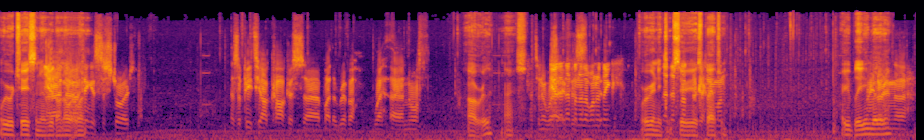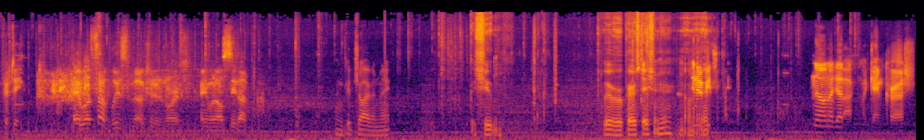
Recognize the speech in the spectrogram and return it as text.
We were chasing it. we Yeah, don't know no, where it I went. think it's destroyed. There's a BTR carcass uh, by the river, west, uh, north. Oh really? Nice. I don't know where. Yeah, that's another one I think. We're gonna need That- some that's not the serious second patching. Are you bleeding, by the way? Uh, 50. Hey, what's up? Blue smoke to the north. Anyone else see that? And good driving, mate. Good shooting. Do we have a repair station here? No. Enemy okay. BT No, not yet. my game crashed.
